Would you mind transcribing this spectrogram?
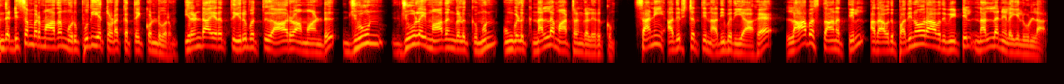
இந்த டிசம்பர் மாதம் ஒரு புதிய தொடக்கத்தை கொண்டு வரும் இரண்டாயிரத்து இருபத்தி ஆறாம் ஆண்டு ஜூன் ஜூலை மாதங்களுக்கு முன் உங்களுக்கு நல்ல மாற்றங்கள் இருக்கும். சனி அதிர்ஷ்டத்தின் அதிபதியாக லாபஸ்தானத்தில் அதாவது பதினோராவது வீட்டில் நல்ல நிலையில் உள்ளார்.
